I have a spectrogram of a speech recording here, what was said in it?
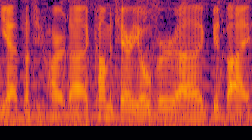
yeah, it's not too hard. Uh, commentary over, uh, goodbye.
